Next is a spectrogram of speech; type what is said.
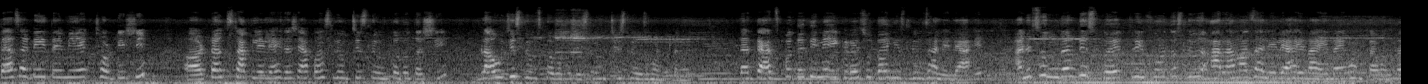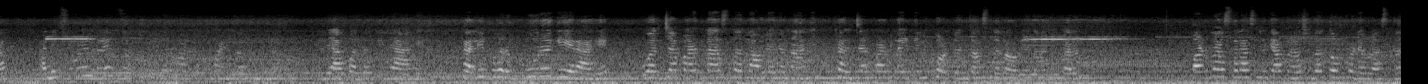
त्यासाठी इथे मी एक छोटीशी टक्स टाकलेली आहे. जशी आपण स्लीवची स्लीव करतो तशी. ब्लाऊजची स्लीव करतो तशी. स्लीवची स्लीव म्हटलं मी. तर त्याच पद्धतीने इकडे सुद्धा ही स्लीव झालेली आहे. आणि सुंदर दिसतोय. थ्री फोर्थ स्लीव आरामात झालेली आहे. नाही नाही म्हणता म्हणता. आणि फुल ड्रेस या पद्धतीने आहे. खाली भरपूर घेर आहे. वरच्या पार्टला असतं लावलेलं नाही. खालच्या पार्टला इथे मी कॉटनचं असतं लावलेलं आहे कॉटन असलं की आपल्याला सुद्धा कम्फर्टेबल असतं.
